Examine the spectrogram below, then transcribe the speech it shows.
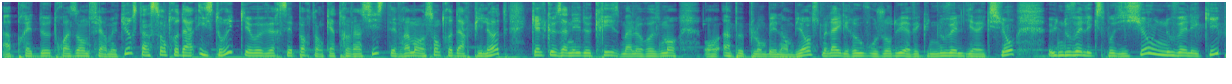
après 2-3 ans de fermeture. C'est un centre d'art historique qui a ouvert ses portes en 86. C'était vraiment un centre d'art pilote. Quelques années de crise, malheureusement, ont un peu plombé l'ambiance. Mais là, il réouvre aujourd'hui avec une nouvelle direction, une nouvelle exposition, une nouvelle équipe.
